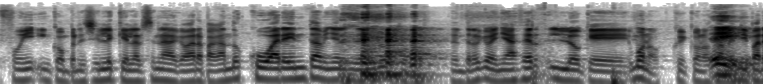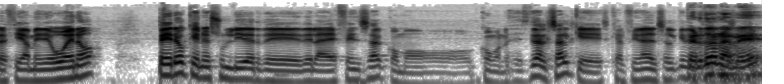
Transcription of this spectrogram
fue incomprensible que el Arsenal acabara pagando 40 millones de euros por central que venía a hacer lo que, bueno, que con y parecía medio bueno pero que no es un líder de, la defensa como, como necesita el Salque. Es que al final el Salque. Perdóname,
